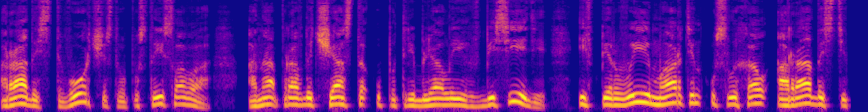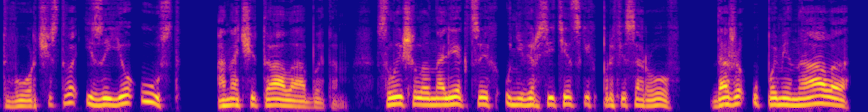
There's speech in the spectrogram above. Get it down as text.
радость творчества — пустые слова. Она, правда, часто употребляла их в беседе, и впервые Мартин услыхал о радости творчества из ее уст. Она читала об этом, слышала на лекциях университетских профессоров, даже упоминала,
